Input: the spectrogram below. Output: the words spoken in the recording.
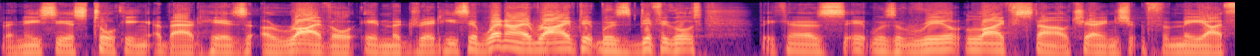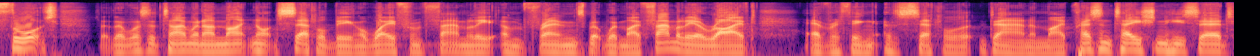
Vinicius talking about his arrival in Madrid. He said, When I arrived, it was difficult because it was a real lifestyle change for me. I thought that there was a time when I might not settle being away from family and friends, but when my family arrived, everything has settled down. And my presentation, he said,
